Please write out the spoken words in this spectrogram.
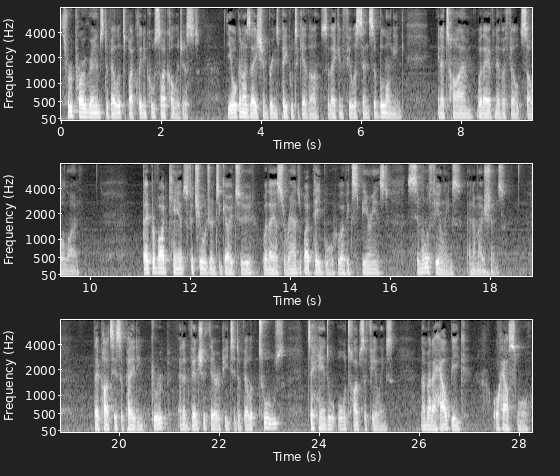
Through programs developed by clinical psychologists, the organisation brings people together so they can feel a sense of belonging in a time where they have never felt so alone. They provide camps for children to go to where they are surrounded by people who have experienced similar feelings and emotions. They participate in group and adventure therapy to develop tools to handle all types of feelings, no matter how big or how small.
